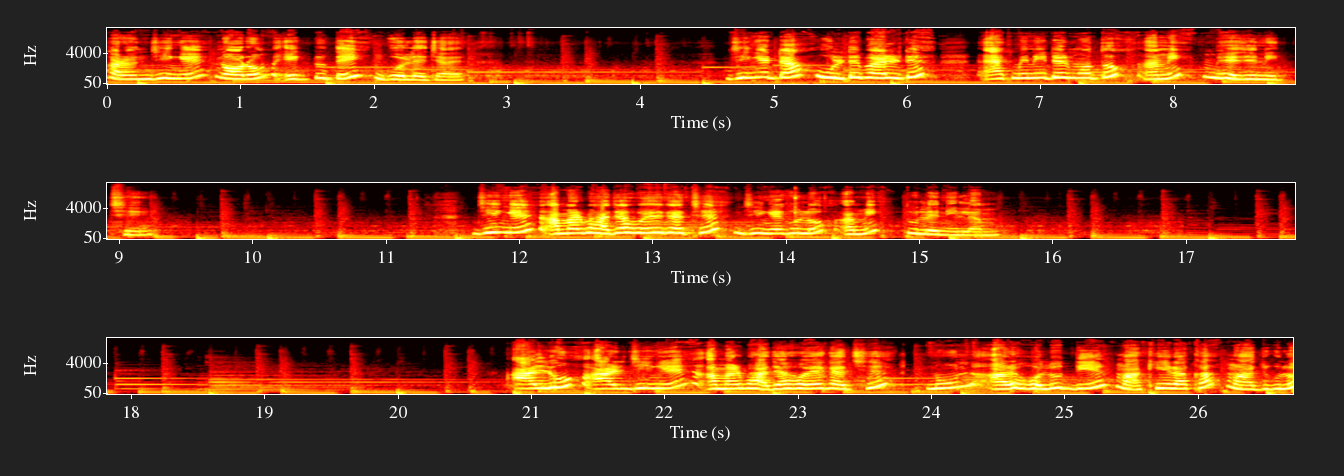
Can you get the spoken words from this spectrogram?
কারণ ঝিঙে নরম একটুতেই গলে যায়। ঝিঙেটা উল্টে পাল্টে এক মিনিটের মতো আমি ভেজে নিচ্ছি। ঝিঙে আমার ভাজা হয়ে গেছে, ঝিঙেগুলো আমি তুলে নিলাম। আলু আর ঝিঙে আমার ভাজা হয়ে গেছে। নুন আর হলুদ দিয়ে মাখিয়ে রাখা মাছগুলো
